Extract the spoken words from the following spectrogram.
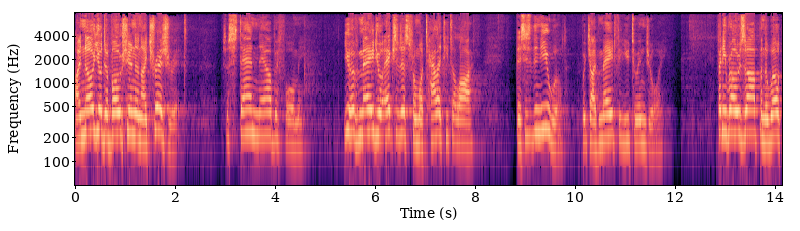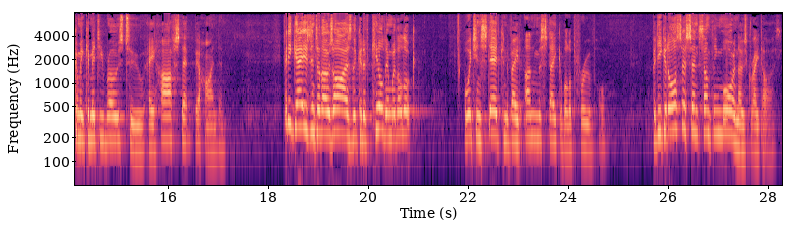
I know your devotion and I treasure it. So stand now before me. You have made your exodus from mortality to life. This is the new world, which I've made for you to enjoy. Finney rose up, and the welcoming committee rose too, a half step behind him. Finney gazed into those eyes that could have killed him with a look, but which instead conveyed unmistakable approval. But he could also sense something more in those great eyes,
